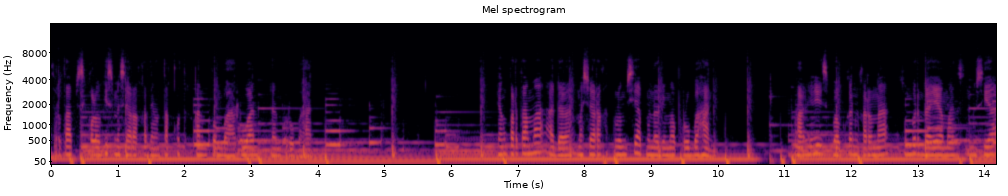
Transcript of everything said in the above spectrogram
serta psikologis masyarakat yang takut akan pembaharuan dan perubahan. Yang pertama adalah masyarakat belum siap menerima perubahan. Hal ini disebabkan karena sumber daya manusia.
